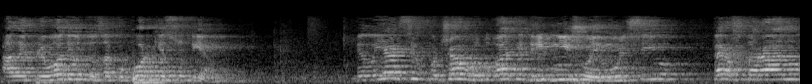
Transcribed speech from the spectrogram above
але приводив до закупорки судин. Білоярцев почав готувати дрібнішу емульсію перфторану,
